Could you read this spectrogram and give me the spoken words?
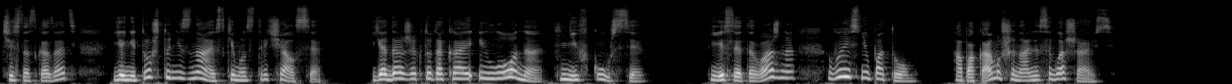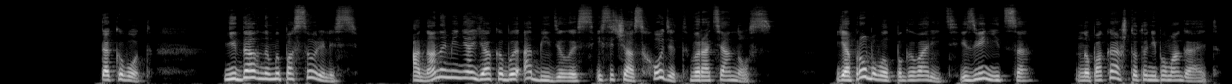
Честно сказать, я не то что не знаю, с кем он встречался. Я даже, кто такая Илона, не в курсе. Если это важно, выясню потом, а пока машинально соглашаюсь. Так вот, недавно мы поссорились. Она на меня якобы обиделась и сейчас ходит, воротя нос. Я пробовал поговорить, извиниться, но пока что-то не помогает.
